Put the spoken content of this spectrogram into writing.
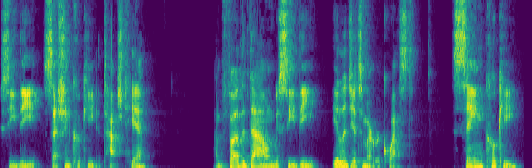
See the session cookie attached here. And further down, we see the illegitimate request. Same cookie,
